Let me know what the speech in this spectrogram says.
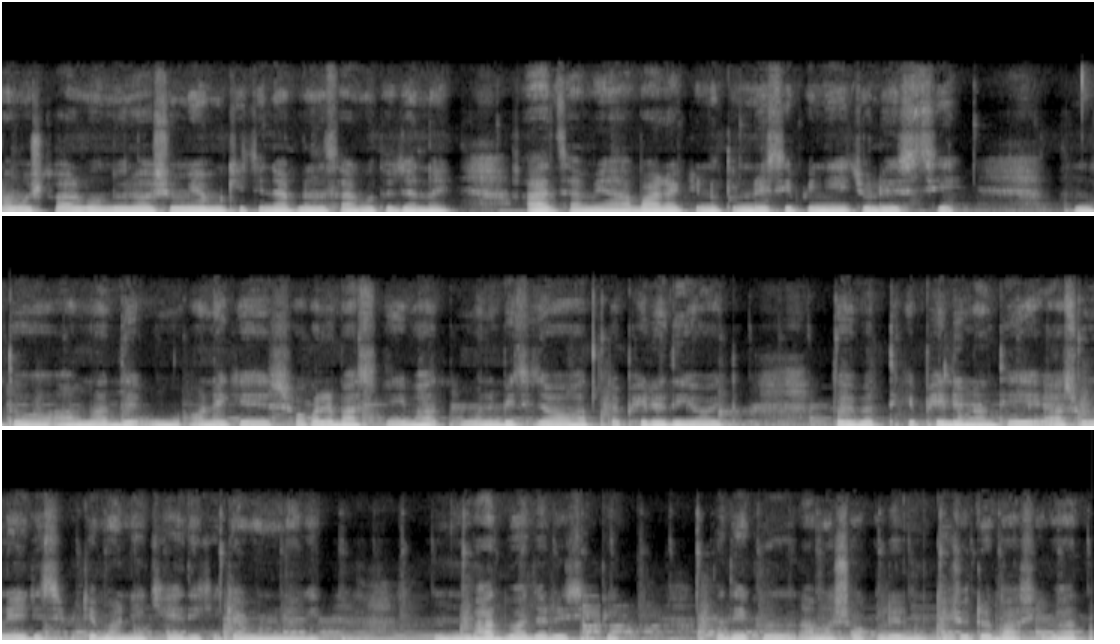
নমস্কার বন্ধুরা সুমিয়াম কিচেনে আপনাদের স্বাগত জানাই। আজ আমি আবার একটি নতুন রেসিপি নিয়ে চলে এসেছি। তো আমরা দে- অনেকে সকালে বাসি ভাত মানে বেঁচে যাওয়া ভাতটা ফেলে দিয়ে হয়তো। তো এবার থেকে ফেলে না দিয়ে আসুন এই রেসিপিটি বানিয়ে খেয়ে দেখি কেমন লাগে। ভাত ভাজার রেসিপি তো দেখুন, আমার সকালের কিছুটা বাসি ভাত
